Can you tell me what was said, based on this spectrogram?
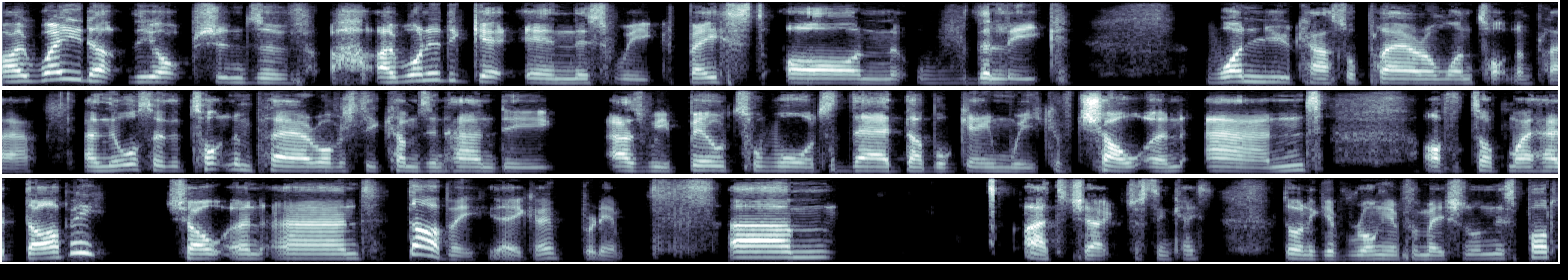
I weighed up the options of I wanted to get in this week based on the leak, one Newcastle player and one Tottenham player, and also the Tottenham player obviously comes in handy as we build towards their double game week of Charlton and, off the top of my head, Derby. Charlton and Derby. There you go, brilliant. Um, I had to check just in case. Don't want to give wrong information on this pod.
